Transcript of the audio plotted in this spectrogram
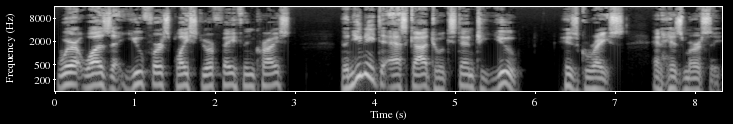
where it was that you first placed your faith in Christ, then you need to ask God to extend to you His grace and His mercy.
